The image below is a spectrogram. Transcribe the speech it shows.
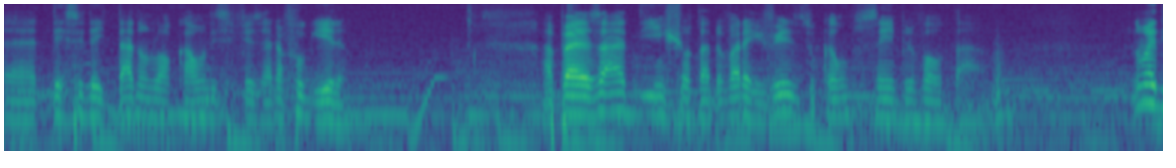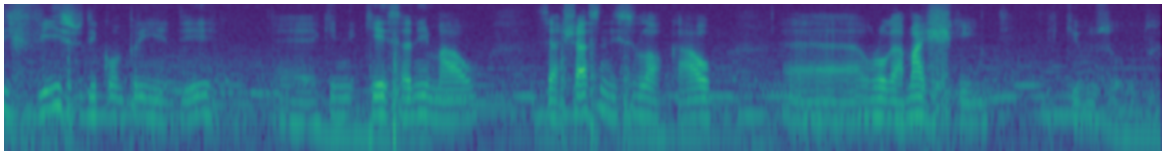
é, ter se deitado no local onde se fizera a fogueira. Apesar de enxotado várias vezes, o cão sempre voltava. Não é difícil de compreender é, que, que, esse animal se achasse nesse local é, um lugar mais quente que os outros.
